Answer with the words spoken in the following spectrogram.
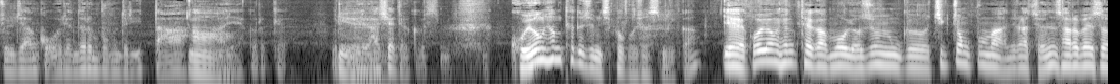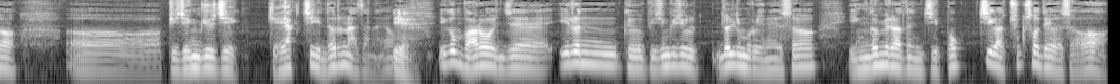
줄지 않고 오히려 늘은 부분들이 있다. 어. 아, 예. 그렇게 우리 예. 하셔야 될 것 같습니다. 고용 형태도 좀 짚어보셨습니까? 예, 고용 형태가 뭐 요즘 그 직종뿐만 아니라 전 산업에서 어, 비정규직, 계약직이 늘어나잖아요. 예. 이건 바로 이제 이런 그 비정규직을 늘림으로 인해서 임금이라든지 복지가 축소되어서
